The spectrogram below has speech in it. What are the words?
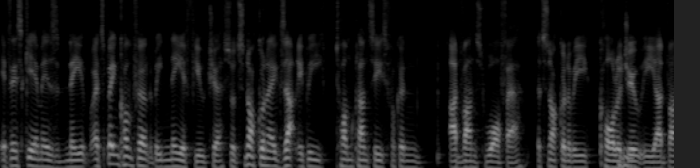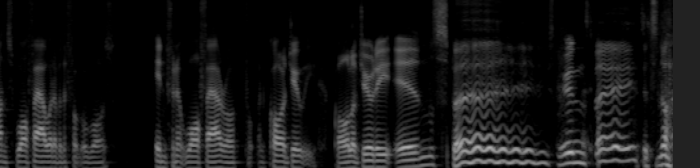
If this game is near, it's been confirmed to be near future, so it's not going to exactly be Tom Clancy's fucking Advanced Warfare. It's not going to be Call of Mhm. Duty Advanced Warfare, whatever the fuck it was, Infinite Warfare or Call of Duty, Call of Duty in space. In space, It's not.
